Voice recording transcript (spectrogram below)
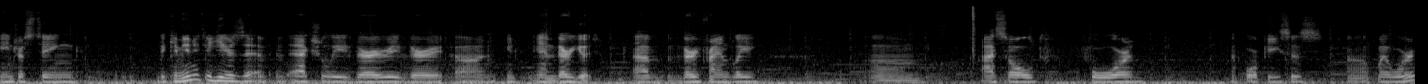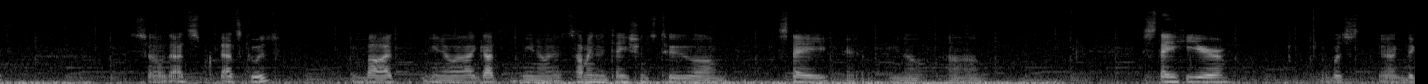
interesting. The community here is uh, actually very very uh, and very good. Uh, very friendly. Um, I sold four four pieces of my work so that's that's good but you know I got you know some invitations to um, stay uh, you know um, stay here with uh, the,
